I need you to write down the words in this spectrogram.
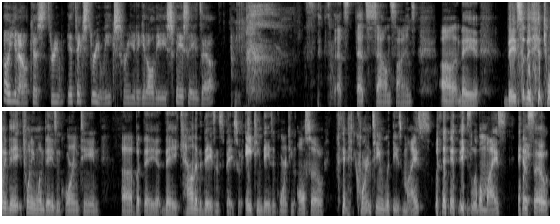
Oh, you know, because three it takes three weeks for you to get all the space aids out. that's that's sound science. Uh, they they said they did 20 day 21 days in quarantine uh, but they they counted the days in space so 18 days in quarantine also they did quarantine with these mice these little mice and so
